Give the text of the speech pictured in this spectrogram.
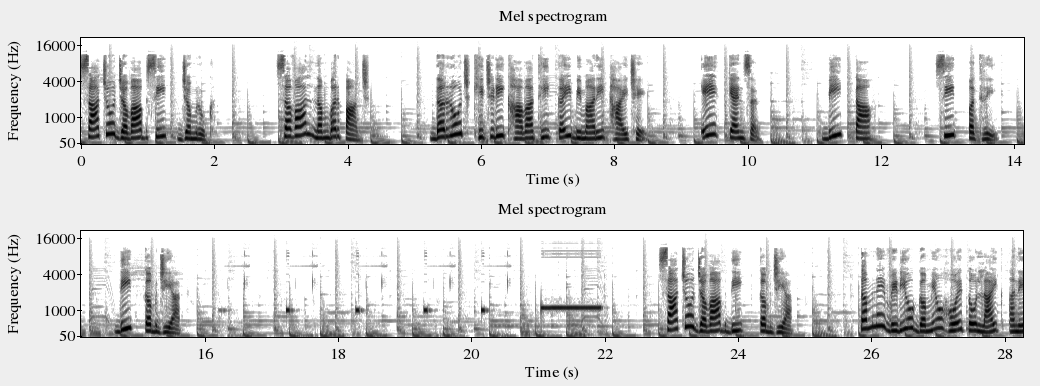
સાચો જવાબ સી જમરૂખ સવાલ નંબર પાંચ દરરોજ ખીચડી ખાવાથી કઈ બીમારી થાય છે એ કેન્સર બી તાવ સી પથરી ડી કબજિયાત સાચો જવાબ દી કબજિયાત તમને વિડિયો ગમ્યો હોય તો લાઈક અને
